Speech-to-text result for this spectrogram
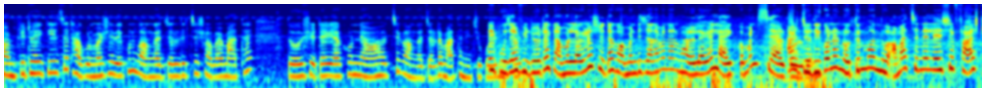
কমপ্লিট হয়ে গিয়েছে। ঠাকুরমশাই দেখুন গঙ্গার জল দিচ্ছে সবার মাথায়। তো সেটাই এখন নেওয়া হচ্ছে গঙ্গার জলটা মাথা নিচু করে এই পূজার ভিডিওটা কেমন লাগল সেটা কমেন্টে জানাবেন আর ভালো লাগলে লাইক কমেন্ট শেয়ার আর যদি কোনো নতুন বন্ধু আমার চ্যানেলে এসে ফার্স্ট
